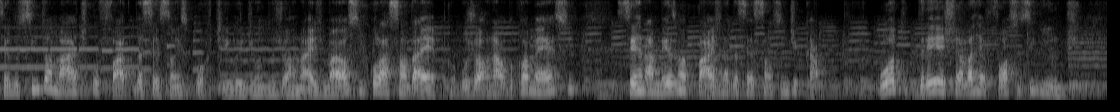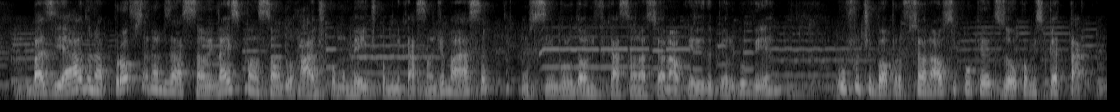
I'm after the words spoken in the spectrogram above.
sendo sintomático o fato da seção esportiva de um dos jornais de maior circulação da época, o Jornal do Comércio, ser na mesma página da seção sindical. O outro trecho ela reforça o seguinte: baseado na profissionalização e na expansão do rádio como meio de comunicação de massa, um símbolo da unificação nacional querida pelo governo, o futebol profissional se concretizou como espetáculo.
